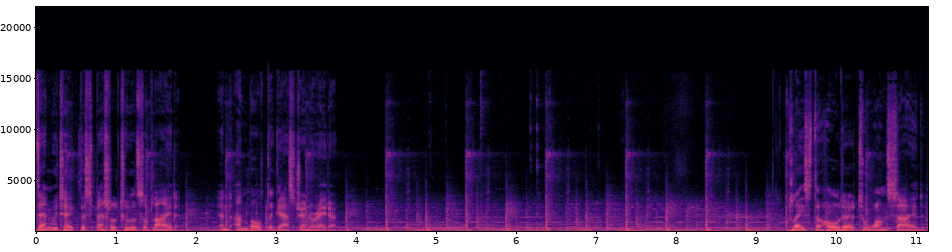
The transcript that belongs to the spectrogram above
Then we take the special tool supplied and unbolt the gas generator. Place the holder to one side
